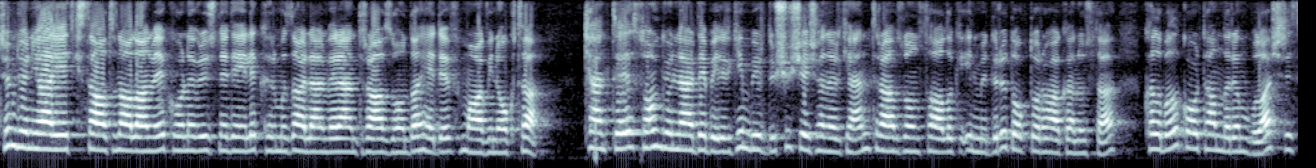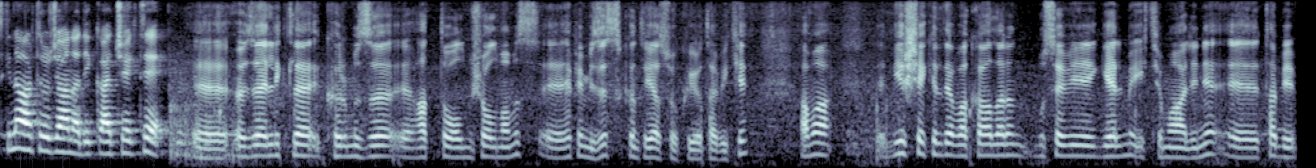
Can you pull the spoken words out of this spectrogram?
Tüm dünyayı etkisi altına alan ve koronavirüs nedeniyle kırmızı alarm veren Trabzon'da hedef mavi nokta. Kentte son günlerde belirgin bir düşüş yaşanırken Trabzon Sağlık İl Müdürü Doktor Hakan Usta kalabalık ortamların bulaş riskini artıracağına dikkat çekti. Ee, özellikle kırmızı e, hatta olmuş olmamız e, hepimizi sıkıntıya sokuyor tabii ki. Ama e, bir şekilde vakaların bu seviyeye gelme ihtimalini e, tabii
